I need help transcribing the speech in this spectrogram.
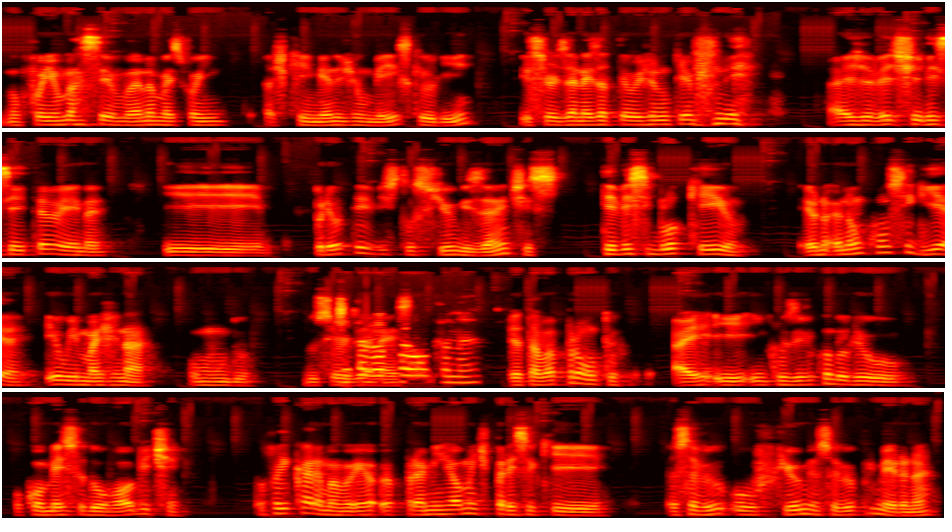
Não foi em uma semana, mas foi em, acho que em menos de um mês que eu li. E o Senhor dos Anéis até hoje eu não terminei. Aí já vê a diferença aí também, né? E por eu ter visto os filmes antes, teve esse bloqueio. Eu, não- eu não conseguia eu imaginar o mundo do Senhor Já tava pronto, né? Já estava pronto. Aí, e, inclusive, quando eu li o, o começo do Hobbit, eu falei, caramba, eu, eu- pra mim realmente pareceu que. Eu só vi o filme, eu só vi o primeiro, né?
